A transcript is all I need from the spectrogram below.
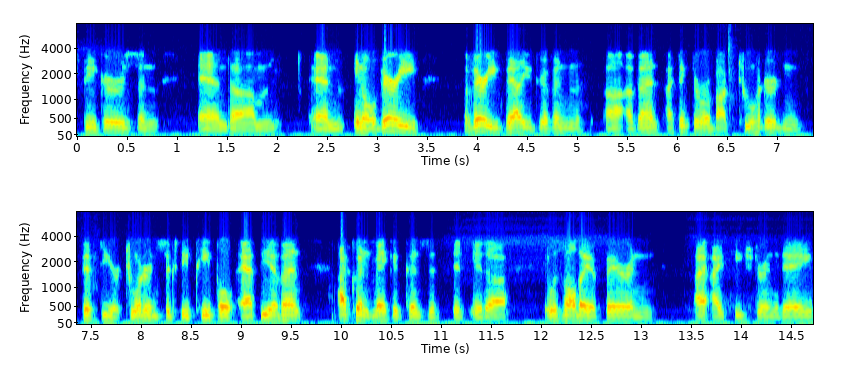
speakers and and um, and you know very a very value driven uh, event. I think there were about 250 or 260 people at the event. I couldn't make it because it it it, uh, it was an all day affair, and I, I teach during the day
